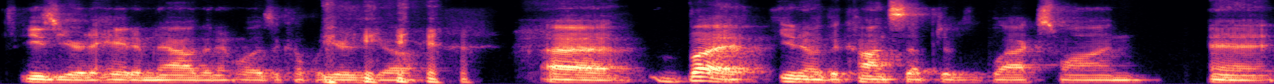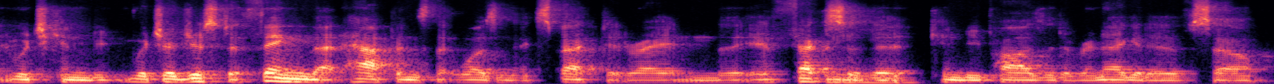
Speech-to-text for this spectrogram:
it's easier to hate him now than it was a couple years ago uh, but you know the concept of the black swan and which can be which are just a thing that happens that wasn't expected right and the effects mm-hmm. of it can be positive or negative so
